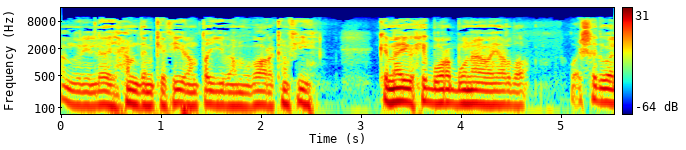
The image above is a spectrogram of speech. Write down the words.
الحمد لله حمدا كثيرا طيبا مباركا فيه كما يحب ربنا ويرضى. وأشهد أن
